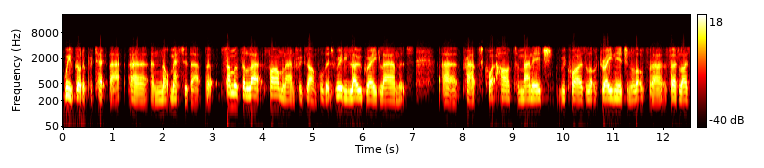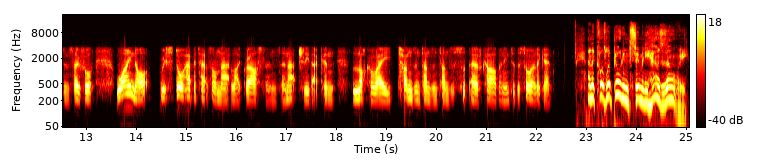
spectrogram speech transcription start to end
We've got to protect that uh, and not mess with that. But some of the la- farmland, for example, that's really low-grade land that's uh, perhaps quite hard to manage, requires a lot of drainage and a lot of uh, fertilizer and so forth. Why not restore habitats on that like grasslands, and actually that can lock away tons and tons and tons of, of carbon into the soil again. And of course, we're building too many houses, aren't we?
